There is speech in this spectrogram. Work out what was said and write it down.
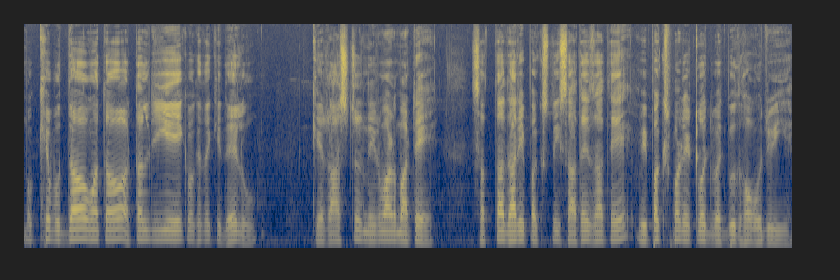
મુખ્ય મુદ્દાઓમાં તો અટલજીએ એક વખતે કીધેલું કે રાષ્ટ્ર નિર્માણ માટે સત્તાધારી પક્ષની સાથે સાથે વિપક્ષ પણ એટલો જ મજબૂત હોવો જોઈએ.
